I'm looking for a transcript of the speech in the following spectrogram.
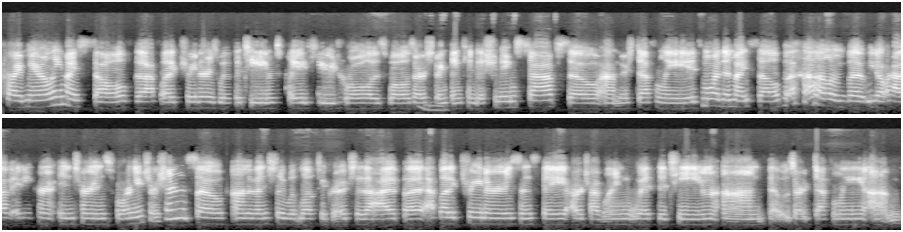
Primarily myself, the athletic trainers with the teams play a huge role, as well as our mm-hmm. strength and conditioning staff. So um, there's definitely it's more than myself, um, but we don't have any current interns for nutrition. So um, eventually would love to grow to that. But athletic trainers, since they are traveling with the team, um, those are definitely um,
